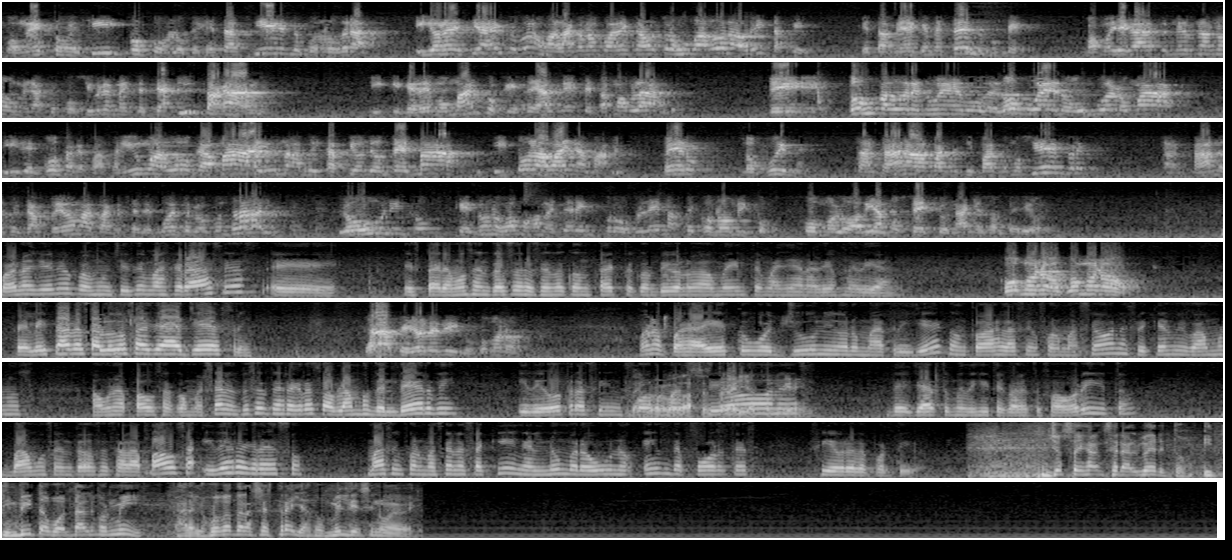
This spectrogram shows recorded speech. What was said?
con estos equipos, con lo que se está haciendo, con los drafts. Y yo le decía a bueno, ojalá que no aparezca otro jugador ahorita que, que también hay que meterlo, porque vamos a llegar a tener una nómina que posiblemente sea impagable y que quedemos mal, porque realmente estamos hablando de dos jugadores nuevos, de dos vuelos, un vuelo más y de cosas que pasan, y una boca más, y una habitación de hotel más, y toda la vaina más. Pero nos fuimos. Santa Ana va a participar como siempre, Santa Ana es el campeón hasta que se demuestre lo contrario. Lo único que no nos vamos a meter en problemas económicos como lo habíamos hecho en años anteriores. Bueno, Junior, pues muchísimas gracias. Eh, estaremos entonces haciendo contacto contigo nuevamente mañana, Dios mediante. ¿Cómo no? ¿Cómo no? Feliz tarde, saludos allá a Jeffrey. Gracias, yo le digo, ¿cómo no? Bueno, pues ahí estuvo Junior Matrillé con todas las informaciones. Riquelme, vámonos a una pausa comercial. Entonces de regreso hablamos del derby y de otras informaciones. De, ya tú me dijiste cuál es tu favorito. Vamos entonces a la pausa y de regreso más informaciones aquí en el número uno en deportes, Fiebre Deportiva. Yo soy Hanser Alberto y te invito a votar por mí para el Juego de las Estrellas 2019.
